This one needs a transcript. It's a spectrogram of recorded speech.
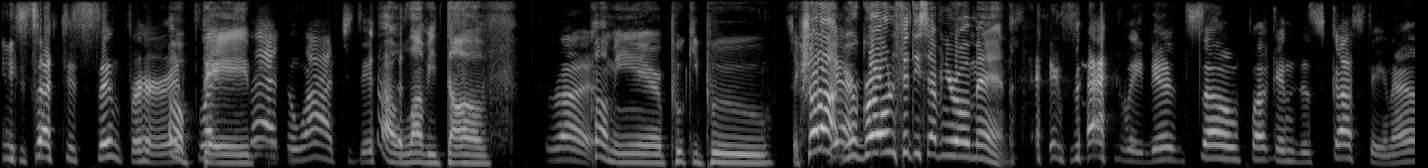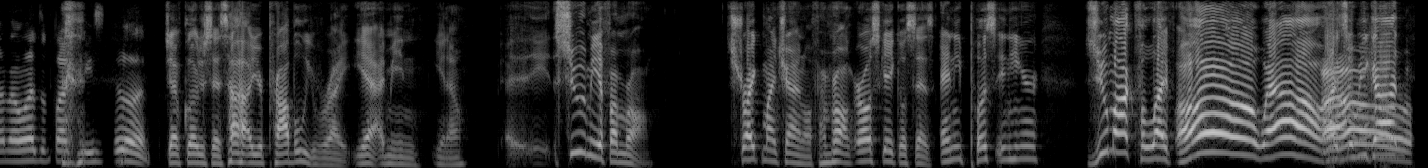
he's such a simp for her Oh, It's, like, babe. sad to watch dude Oh, lovey dove. right Come here, Pookie Poo. Like, shut up. Yeah. You're a grown 57 year old man. exactly dude so fucking disgusting i don't know what the fuck he's doing Jeff Closer says, haha, you're probably right. Yeah, I mean, you know, uh, sue me if I'm wrong. Strike my channel if I'm wrong. Earl Skakel says, any puss in here? Zumock for life. Oh, wow. All right, so we got, Oh.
